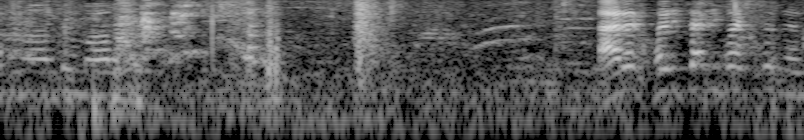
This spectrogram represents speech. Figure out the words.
আপনাদের মার আরে খড়ি চারি পাঁচটা দেন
